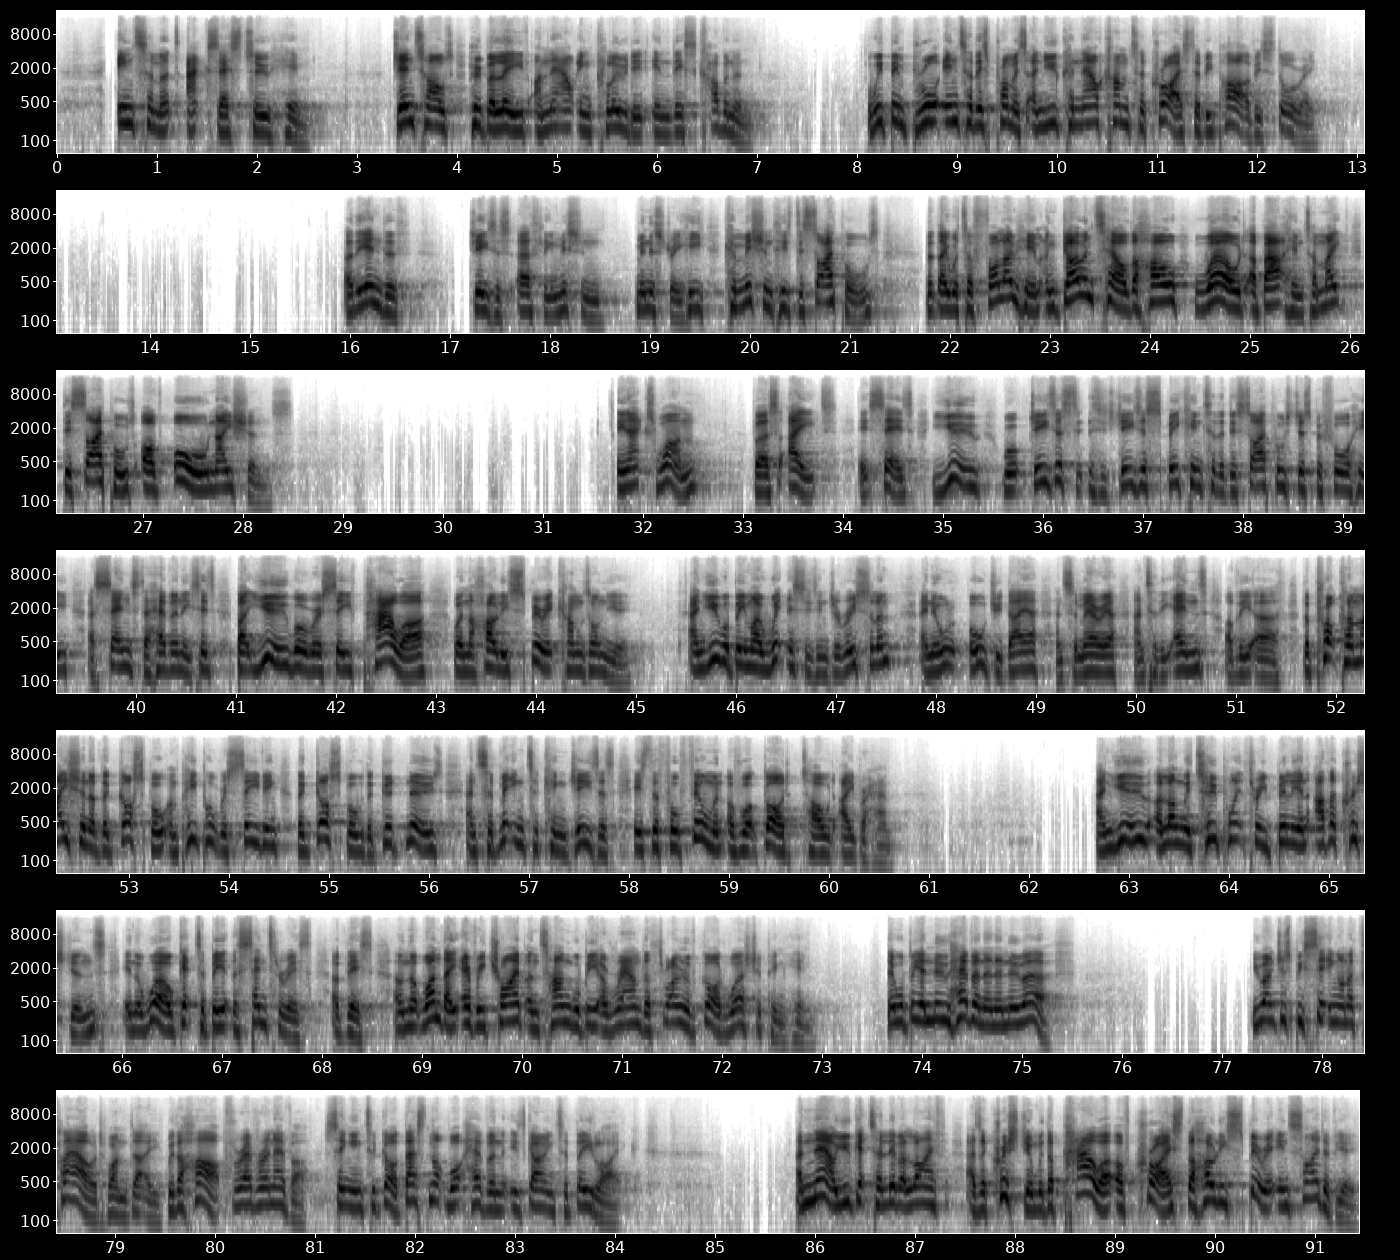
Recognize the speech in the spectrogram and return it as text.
intimate access to him. Gentiles who believe are now included in this covenant. We've been brought into this promise, and you can now come to Christ to be part of his story. At the end of Jesus' earthly mission ministry, he commissioned his disciples that they were to follow him and go and tell the whole world about him to make disciples of all nations. In Acts 1, verse 8, it says, You will, Jesus, this is Jesus speaking to the disciples just before he ascends to heaven. He says, But you will receive power when the Holy Spirit comes on you. And you will be my witnesses in Jerusalem and all, all, Judea and Samaria and to the ends of the earth. The proclamation of the gospel and people receiving the gospel, the good news, and submitting to King Jesus is the fulfillment of what God told Abraham. And you, along with 2.3 billion other Christians in the world, get to be at the center of this. And that one day every tribe and tongue will be around the throne of God worshipping Him. There will be a new heaven and a new earth. You won't just be sitting on a cloud one day with a harp forever and ever singing to God. That's not what heaven is going to be like. And now you get to live a life as a Christian with the power of Christ, the Holy Spirit, inside of you.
